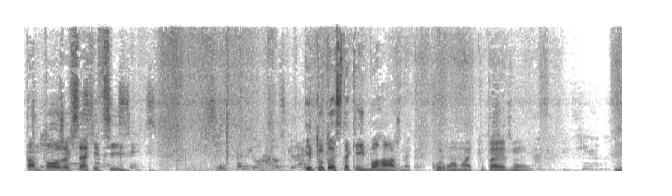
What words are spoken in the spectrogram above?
Там теж всякі ці. І тут ось такий багажник, курва мать. Тут ну, в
